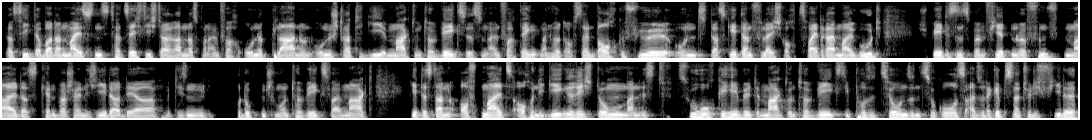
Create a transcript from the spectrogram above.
Das liegt aber dann meistens tatsächlich daran, dass man einfach ohne Plan und ohne Strategie im Markt unterwegs ist und einfach denkt, man hört auf sein Bauchgefühl und das geht dann vielleicht auch zwei, dreimal gut. Spätestens beim vierten oder fünften Mal, das kennt wahrscheinlich jeder, der mit diesen Produkten schon mal unterwegs war im Markt, geht es dann oftmals auch in die Gegenrichtung. Man ist zu hoch gehebelt im Markt unterwegs, die Positionen sind zu groß. Also da gibt es natürlich viele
